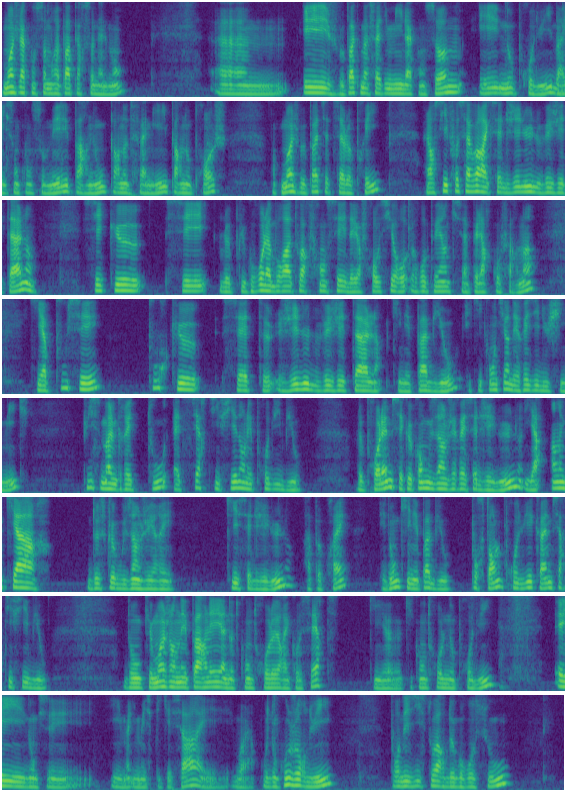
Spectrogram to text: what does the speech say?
moi je la consommerai pas personnellement. Euh, et je veux pas que ma famille la consomme, et nos produits, bah, ils sont consommés par nous, par notre famille, par nos proches. Donc moi je veux pas de cette saloperie. Alors ce qu'il faut savoir avec cette gélule végétale, c'est que c'est le plus gros laboratoire français, d'ailleurs je crois aussi européen, qui s'appelle Arcopharma, qui a poussé pour que cette gélule végétale qui n'est pas bio et qui contient des résidus chimiques puisse malgré tout être certifiée dans les produits bio. Le problème, c'est que quand vous ingérez cette gélule, il y a un quart de ce que vous ingérez qui est cette gélule, à peu près, et donc qui n'est pas bio. Pourtant, le produit est quand même certifié bio. Donc moi j'en ai parlé à notre contrôleur EcoCert qui, euh, qui contrôle nos produits. Et donc il m'a expliqué ça. Et voilà. Donc aujourd'hui, pour des histoires de gros sous,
